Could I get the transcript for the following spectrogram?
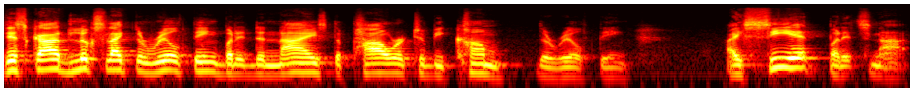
This God looks like the real thing, but it denies the power to become the real thing. I see it, but it's not.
